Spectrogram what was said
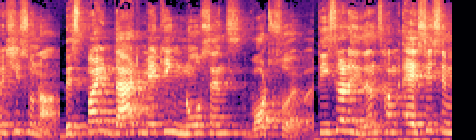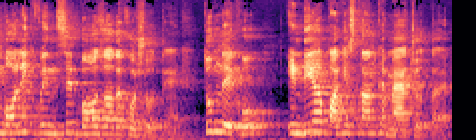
Rishi Sunak despite that making no sense what तीसरा रीजन हम ऐसी सिंबॉलिक विन से बहुत ज़्यादा खुश होते हैं। तुम देखो इंडिया पाकिस्तान का मैच होता है।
